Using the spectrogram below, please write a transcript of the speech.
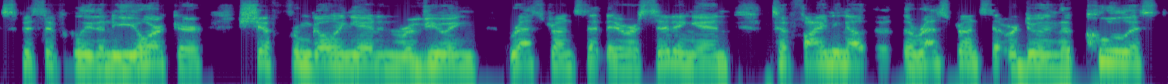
specifically the New Yorker shift from going in and reviewing restaurants that they were sitting in to finding out the, the restaurants that were doing the coolest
